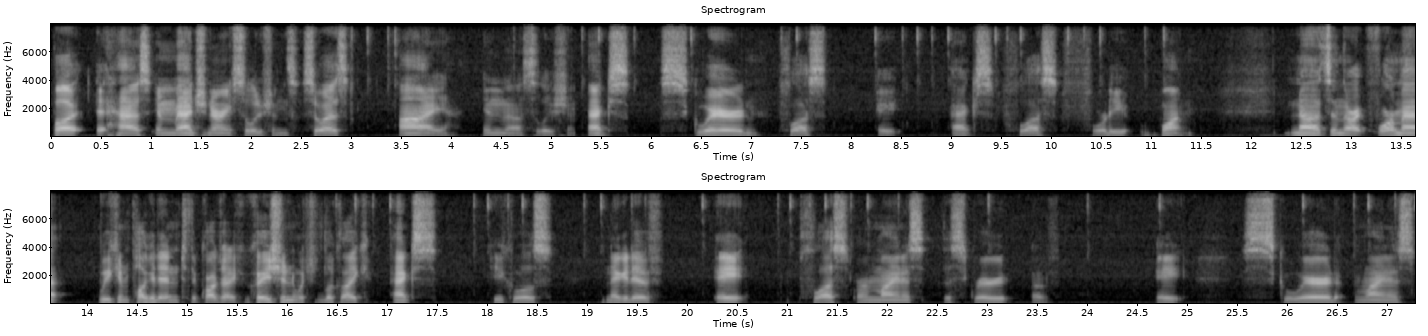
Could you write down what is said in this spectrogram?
but it has imaginary solutions. So as i in the solution. x squared plus 8x plus 41. Now it's in the right format, we can plug it into the quadratic equation, which would look like x equals negative 8 plus or minus the square root of 8 squared minus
